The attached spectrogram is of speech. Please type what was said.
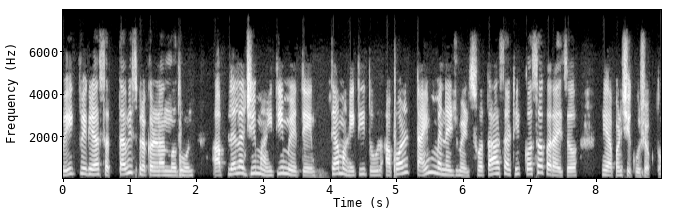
वेगवेगळ्या सत्तावीस प्रकरणांमधून आपल्याला जी माहिती मिळते त्या माहितीतून आपण टाईम मॅनेजमेंट स्वतःसाठी कसं करायचं हे आपण शिकू शकतो.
